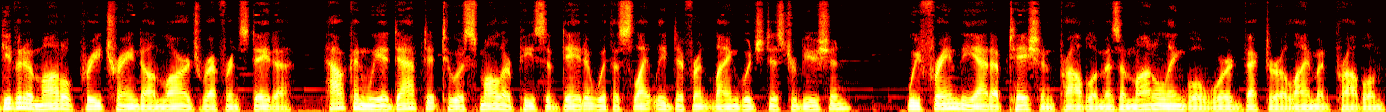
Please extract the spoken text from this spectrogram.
Given a model pre trained on large reference data, how can we adapt it to a smaller piece of data with a slightly different language distribution? We frame the adaptation problem as a monolingual word vector alignment problem,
